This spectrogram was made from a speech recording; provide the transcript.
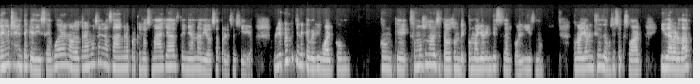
hay mucha gente que dice, bueno, lo tenemos en la sangre porque los mayas tenían una diosa para el suicidio, pero yo creo que tiene que ver igual con, con que somos uno de los estados donde, con mayor índice de alcoholismo, con mayor índice de abuso sexual. Y la verdad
